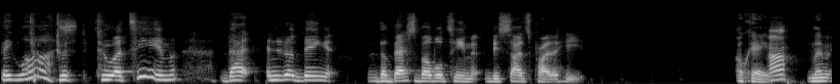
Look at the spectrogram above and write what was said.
They to, lost. to a team that ended up being the best bubble team besides probably the Heat. Okay. Huh? Let me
